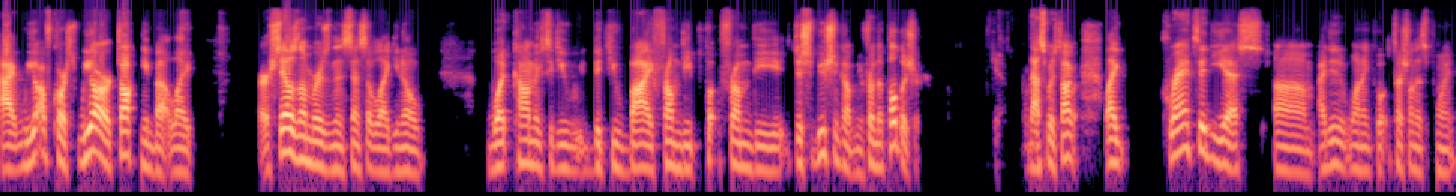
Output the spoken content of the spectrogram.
I we of course we are talking about like our sales numbers in the sense of like you know what comics did you did you buy from the from the distribution company from the publisher Yeah. that's what it's talking about. like granted yes um i didn't want to go touch on this point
